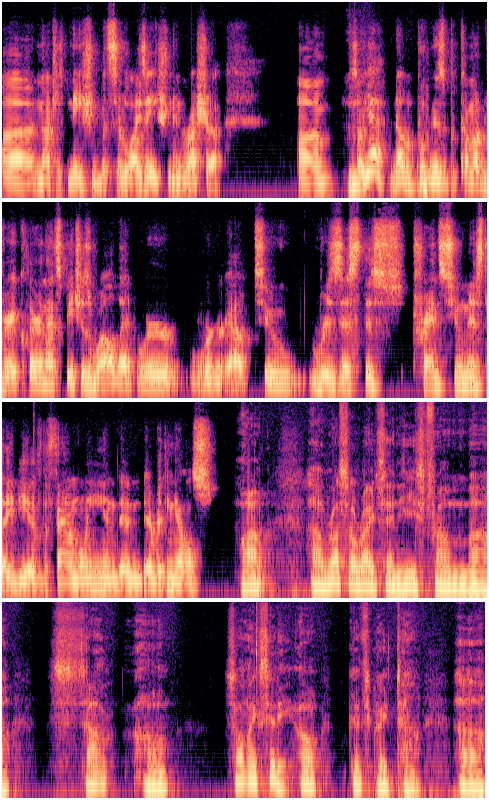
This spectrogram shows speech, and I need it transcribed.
uh, not just nation but civilization in Russia. Um, So yeah, no, but Putin has come out very clear in that speech as well that we're we're out to resist this transhumanist idea of the family and and everything else. Wow. Uh, Russell writes in, he's from South, uh, Salt Lake City. Oh, that's a great town. Uh,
